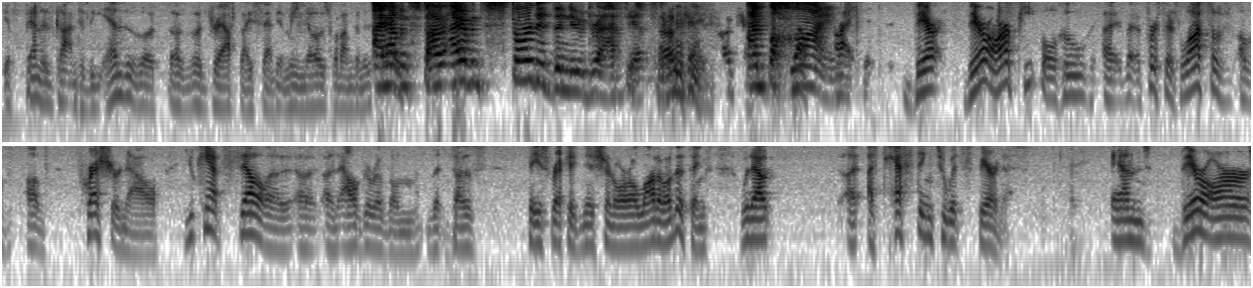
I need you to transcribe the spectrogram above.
if Ben has gotten to the end of the, of the draft I sent him, he knows what I'm going to say. I haven't started. I haven't started the new draft yet. Stewart. Okay, okay. I'm behind. Well, I, there, there are people who. Uh, first, there's lots of, of, of pressure now. You can't sell a, a, an algorithm that does face recognition or a lot of other things without uh, attesting to its fairness. And there are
